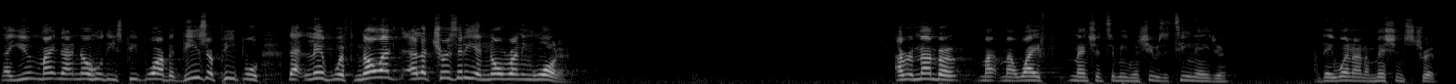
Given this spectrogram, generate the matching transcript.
Now, you might not know who these people are, but these are people that live with no electricity and no running water. I remember my, my wife mentioned to me when she was a teenager, they went on a missions trip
